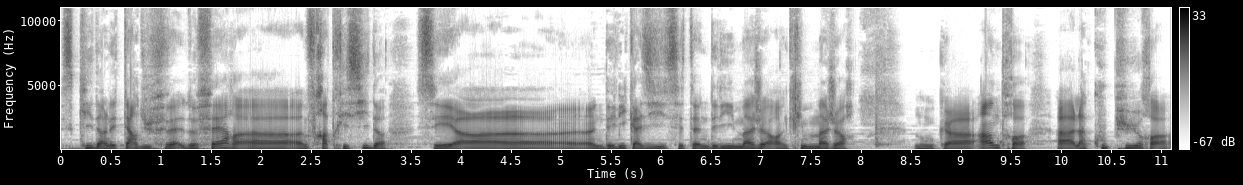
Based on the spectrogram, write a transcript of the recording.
Ce qui, dans les terres du de fer, euh, un fratricide, c'est euh, un délit quasi, c'est un délit majeur, un crime majeur. Donc euh, entre la coupure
